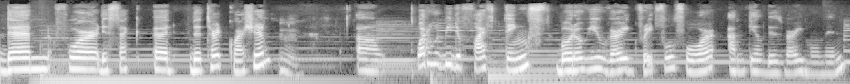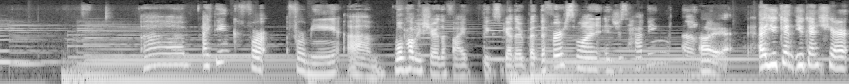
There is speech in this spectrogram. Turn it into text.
Then for the sec, uh, the third question, Mm. um, what would be the five things both of you very grateful for until this very moment? Um, I think for for me, um, we'll probably share the five things together. But the first one is just having um, Oh yeah, uh, you can you can share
